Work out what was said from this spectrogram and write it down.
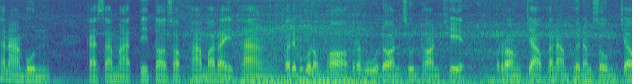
ทนาบุญก็สามารถติดต่อสอบถามอะไรทางพระเดชพระคุณหลวงพ่อ พระครูดอนสุนทรเขต รองเจ้าคณะอำเภอน้ำสมเจ้า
